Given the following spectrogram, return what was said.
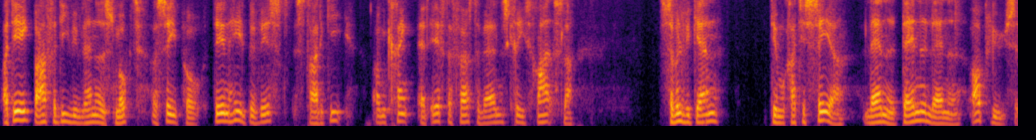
og det er ikke bare fordi, vi vil have noget smukt at se på. Det er en helt bevidst strategi omkring, at efter Første Verdenskrigs redsler, så vil vi gerne demokratisere landet, danne landet, oplyse.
